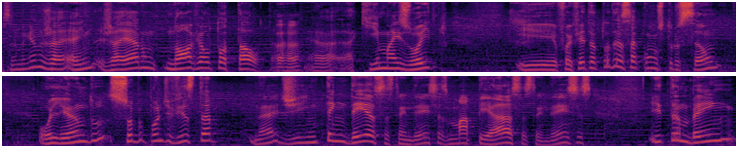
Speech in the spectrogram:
se não me engano, já, já eram nove ao total. Tá? Uhum. Aqui mais oito. E foi feita toda essa construção olhando sob o ponto de vista né, de entender essas tendências, mapear essas tendências e também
